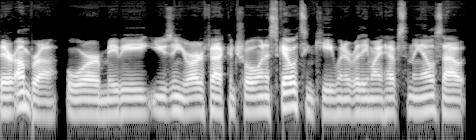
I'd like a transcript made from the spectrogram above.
their Umbra or maybe using your artifact control and a skeleton key whenever they might have something else out,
